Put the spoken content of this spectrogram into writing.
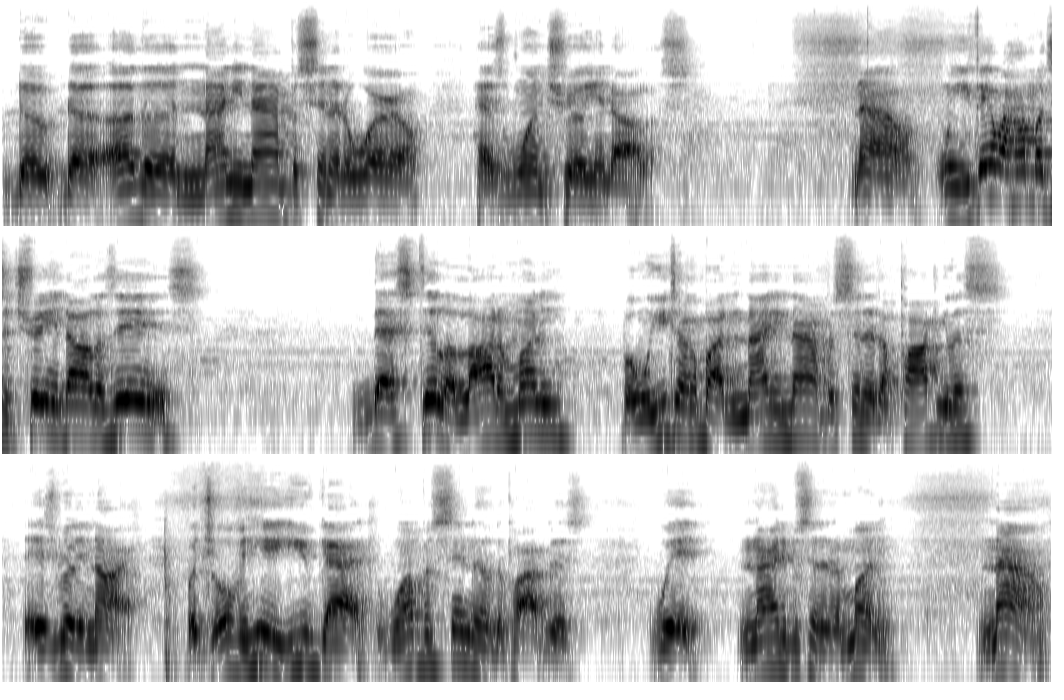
the the other ninety nine percent of the world has one trillion dollars. Now, when you think about how much a trillion dollars is, that's still a lot of money. But when you talk about ninety nine percent of the populace, it's really not. But over here, you've got one percent of the populace with ninety percent of the money. Now,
